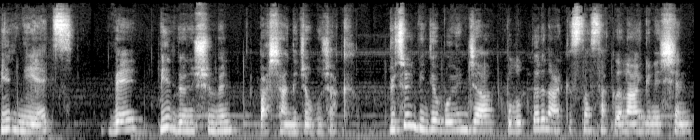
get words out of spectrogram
bir niyet ve bir dönüşümün başlangıcı olacak. Bütün video boyunca bulutların arkasına saklanan güneşin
